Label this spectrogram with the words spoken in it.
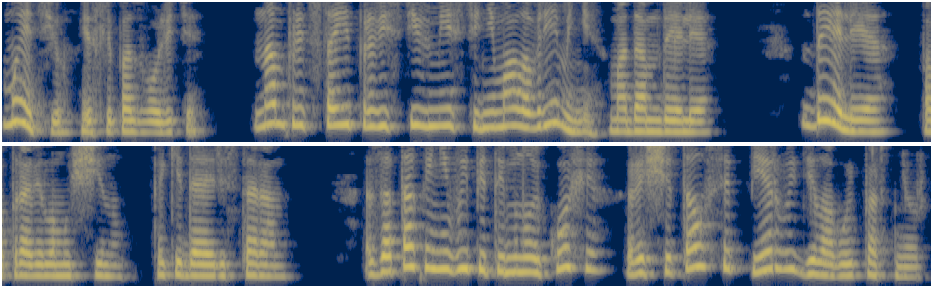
Мэтью, если позволите. Нам предстоит провести вместе немало времени, мадам Делия». «Делия», — поправила мужчину, покидая ресторан. За так и не выпитый мной кофе рассчитался первый деловой партнер.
